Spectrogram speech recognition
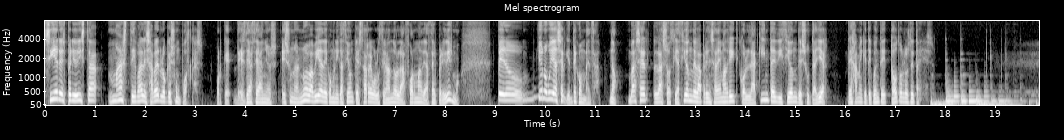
Si eres periodista, más te vale saber lo que es un podcast, porque desde hace años es una nueva vía de comunicación que está revolucionando la forma de hacer periodismo. Pero yo no voy a ser quien te convenza. No, va a ser la Asociación de la Prensa de Madrid con la quinta edición de su taller. Déjame que te cuente todos los detalles.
